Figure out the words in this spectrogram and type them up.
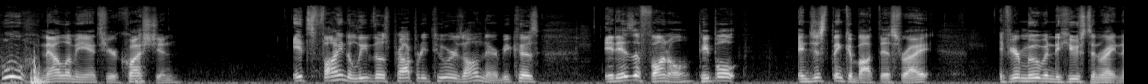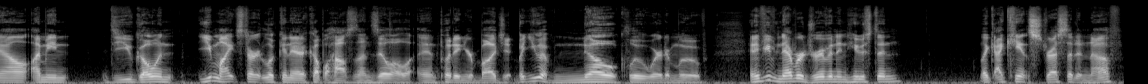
whew, now let me answer your question. It's fine to leave those property tours on there because it is a funnel. People and just think about this, right? If you're moving to Houston right now, I mean, do you go and you might start looking at a couple houses on Zillow and put in your budget, but you have no clue where to move. And if you've never driven in Houston, like I can't stress it enough.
